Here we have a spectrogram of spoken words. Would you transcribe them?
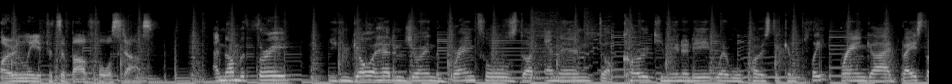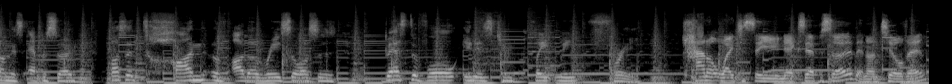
only if it's above four stars. And number three, you can go ahead and join the braintools.mn.co community where we'll post a complete brain guide based on this episode, plus a ton of other resources. Best of all, it is completely free. Cannot wait to see you next episode. And until then,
